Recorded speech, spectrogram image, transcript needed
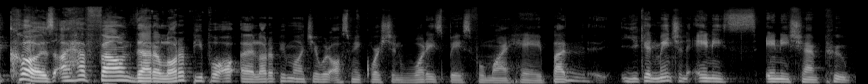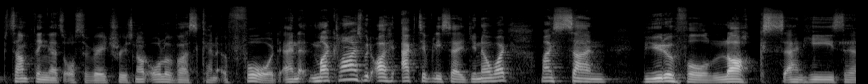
Because I have found that a lot of people, a lot of people actually would ask me a question: What is best for my hair? But you can mention any any shampoo. Something that's also very true is not all of us can afford. And my clients would actively say, you know what, my son, beautiful locks, and he's a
